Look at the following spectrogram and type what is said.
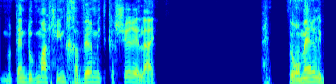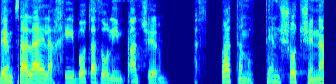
נותן דוגמה שאם חבר מתקשר אליי ואומר לי באמצע הלילה, אחי, בוא תעזור לי עם פאנצ'ר, אז פה אתה נותן שעות שינה.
